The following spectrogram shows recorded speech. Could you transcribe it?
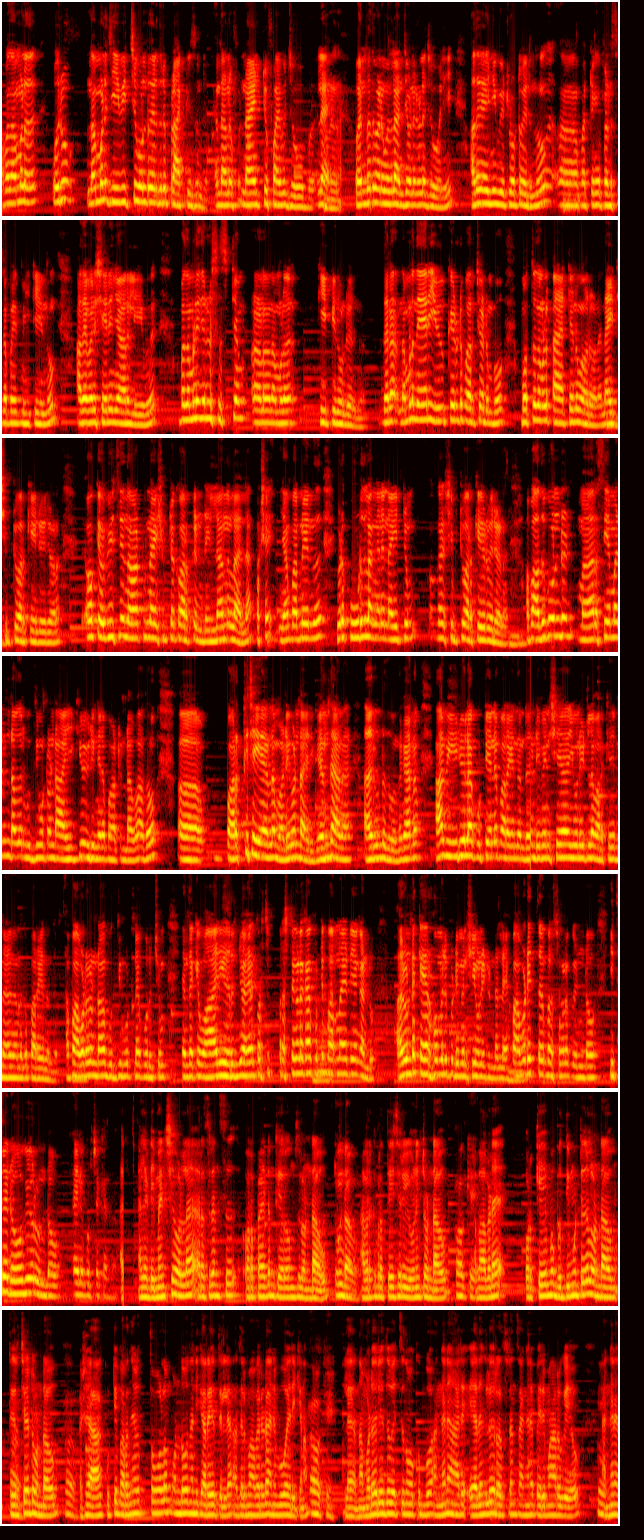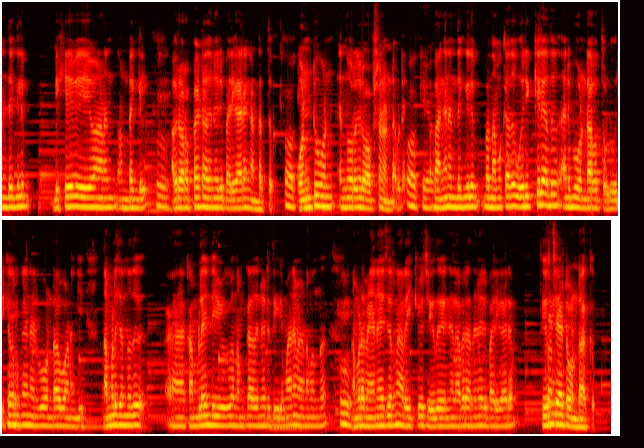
അപ്പൊ നമ്മൾ ഒരു നമ്മൾ ജീവിച്ചു കൊണ്ടുവരുന്ന ഒരു പ്രാക്ടീസ് ഉണ്ട്. എന്താണ്? നയൻ ടു ഫൈവ് ജോബ് അല്ലെ? ഒൻപത് മണി മുതൽ അഞ്ച് മണിക്കുള്ള ജോലി. അത് കഴിഞ്ഞ് വീട്ടിലോട്ട് വരുന്നു. മറ്റേ ഫ്രണ്ട്സിനെ പോയി മീറ്റ് ചെയ്യുന്നു. അതേപോലെ ശനി ഞായർ ലീവ് അപ്പൊ നമ്മൾ ഇങ്ങനെ ഒരു സിസ്റ്റം ആണ് നമ്മൾ കീപ്പ് ചെയ്തുകൊണ്ട് വരുന്നത് നമ്മൾ നേരെ യു കെയിലോട്ട് പറിച്ചു വിടുമ്പോൾ മൊത്തം നമ്മൾ പാറ്റേൺ മാറുകയാണ് നൈറ്റ് ഷിഫ്റ്റ് വർക്ക് ചെയ്യേണ്ടി വരികയാണ് ഓക്കെ ഒബിയസ്ലി നാട്ടിൽ നൈറ്റ് ഷിഫ്റ്റ് ഒക്കെ വർക്ക് ഉണ്ട്. ഇല്ല എന്നുള്ളതല്ല പക്ഷെ ഞാൻ പറഞ്ഞു വരുന്നത് ഇവിടെ കൂടുതൽ അങ്ങനെ നൈറ്റും ഒക്കെ ഷിഫ്റ്റ് വർക്ക് ചെയ്ത് വരികയാണ്. അപ്പോൾ അതുകൊണ്ട് മാനസികമായിട്ട് ഉണ്ടാകുന്ന ഒരു ബുദ്ധിമുട്ടുണ്ടായിരിക്കും ഇവരിങ്ങനെ പാട്ടുണ്ടാവുക. അതോ വർക്ക് ചെയ്യാനുള്ള മടി കൊണ്ടായിരിക്കും. എന്താണ്? അതുകൊണ്ട് തോന്നുന്നത്. കാരണം ആ വീഡിയോയിൽ ആ കുട്ടി തന്നെ പറയുന്നുണ്ട് ഡിമെൻഷ്യ യൂണിറ്റിൽ വർക്ക് ചെയ്തിട്ടുണ്ടായിരുന്നു എന്നൊക്കെ പറയുന്നുണ്ട്. അപ്പോൾ അവിടെ ഉണ്ടാകുന്ന ബുദ്ധിമുട്ടിനെ കുറിച്ചും എന്തൊക്കെ വാരി എറിഞ്ഞു അങ്ങനെ കുറച്ച് പ്രശ്നങ്ങളൊക്കെ ആ കുട്ടി പറഞ്ഞതായിട്ട് ഞാൻ കണ്ടു. അതുകൊണ്ട് കെയർ ഹോമിൽ ഇപ്പോൾ ഡിമെൻഷ്യ യൂണിറ്റ് ഉണ്ടല്ലേ? അപ്പോൾ അവിടെ ഇത്തരം പ്രശ്നങ്ങളൊക്കെ ഉണ്ടോ? ഇത്ര രോഗികളുണ്ടോ? അതിനെ കുറിച്ചൊക്കെ എന്താ? അല്ല ഡിമെൻഷ്യ ഉള്ള റെസിഡൻസ് ഉറപ്പായിട്ടും കെയർ ഹോംസിൽ ഉണ്ടാവും. ഉണ്ടാവും. അവർക്ക് പ്രത്യേകിച്ച് ഒരു യൂണിറ്റ് ഉണ്ടാവും. അപ്പോൾ അപ്പൊ അവിടെ വർക്ക് ചെയ്യുമ്പോൾ ബുദ്ധിമുട്ടുകൾ ഉണ്ടാവും തീർച്ചയായിട്ടും ഉണ്ടാവും. പക്ഷെ ആ കുട്ടി പറഞ്ഞിടത്തോളം ഉണ്ടോ എന്ന് എനിക്ക് അറിയത്തില്ല അത് ചിലപ്പോൾ അവരുടെ അനുഭവമായിരിക്കണം. അല്ലെ? നമ്മുടെ ഒരു ഇത് വെച്ച് നോക്കുമ്പോൾ അങ്ങനെ ആര് ഏതെങ്കിലും റെസിഡൻസ് അങ്ങനെ പെരുമാറുകയോ അങ്ങനെ എന്തെങ്കിലും ബിഹേവ് ചെയ്യുകയാണെന്നുണ്ടെങ്കിൽ ഉം. അവർ ഉറപ്പായിട്ട് അതിനൊരു പരിഹാരം കണ്ടെത്തും. വൺ ടു വൺ എന്ന് പറഞ്ഞൊരു ഓപ്ഷൻ ഉണ്ട് അവിടെ. അപ്പൊ അങ്ങനെ എന്തെങ്കിലും ഇപ്പൊ നമുക്കത് ഒരിക്കലും അത് അനുഭവം ഉണ്ടാവത്തുള്ളൂ. ഒരിക്കലും നമുക്ക് അങ്ങനെ അനുഭവം ഉണ്ടാവുകയാണെങ്കിൽ നമ്മൾ ചെന്നത് കംപ്ലൈന്റ് ചെയ്യുകയോ നമുക്ക് അതിനൊരു തീരുമാനം വേണമെന്ന് നമ്മുടെ മാനേജറിനെ അറിയിക്കുകയോ ചെയ്തു കഴിഞ്ഞാൽ അവർ അതിനൊരു പരിഹാരം തീർച്ചയായിട്ടും ഉണ്ടാക്കും.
